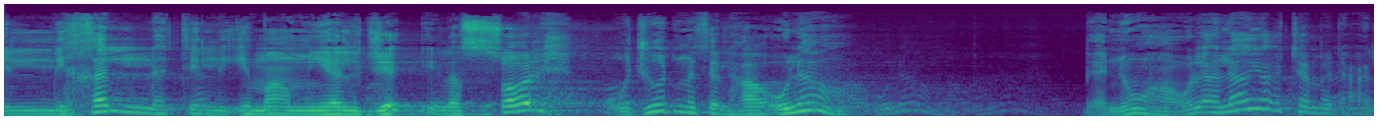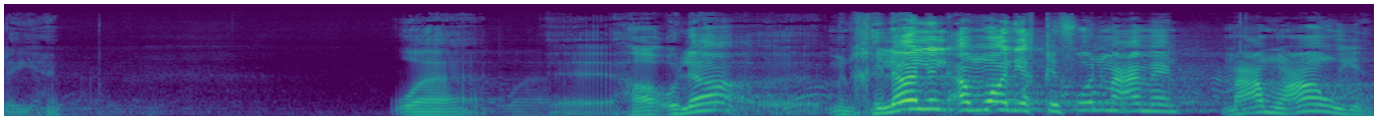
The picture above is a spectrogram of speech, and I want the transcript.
اللي خلت الإمام يلجأ إلى الصلح وجود مثل هؤلاء. بانه هؤلاء لا يعتمد عليهم. وهؤلاء من خلال الأموال يقفون مع من؟ مع معاوية.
